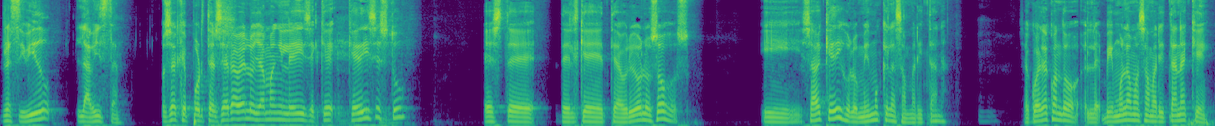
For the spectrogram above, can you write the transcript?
recibido la vista. O sea que por tercera vez lo llaman y le dice, ¿qué, qué dices tú? Este, del que te abrió los ojos. Y ¿sabe qué dijo? Lo mismo que la samaritana. ¿Se acuerda cuando vimos la samaritana que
